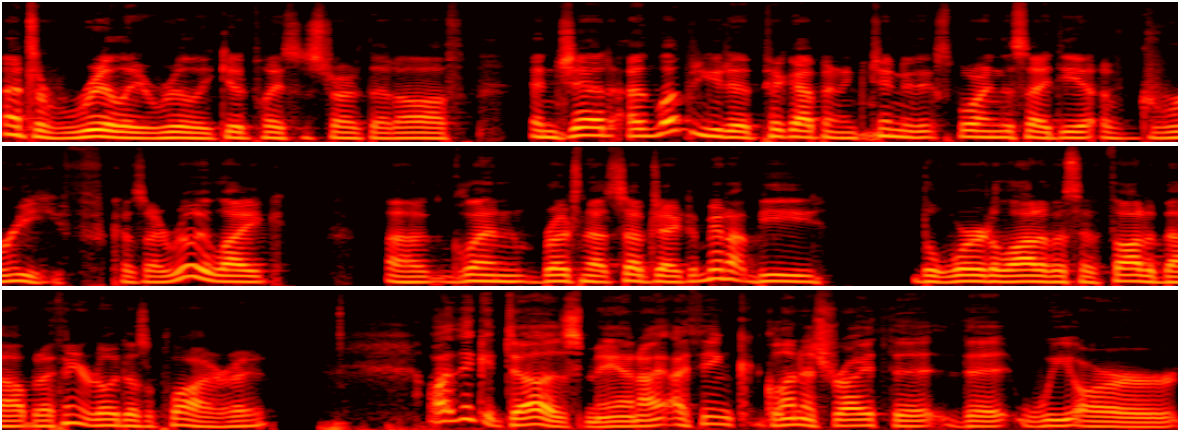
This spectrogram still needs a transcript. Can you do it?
That's a really, really good place to start that off. And Jed, I'd love for you to pick up and continue exploring this idea of grief because I really like uh, Glenn broaching that subject. It may not be the word a lot of us have thought about, but I think it really does apply, right? I think it does, man. I, I, think Glenn is right that that we are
